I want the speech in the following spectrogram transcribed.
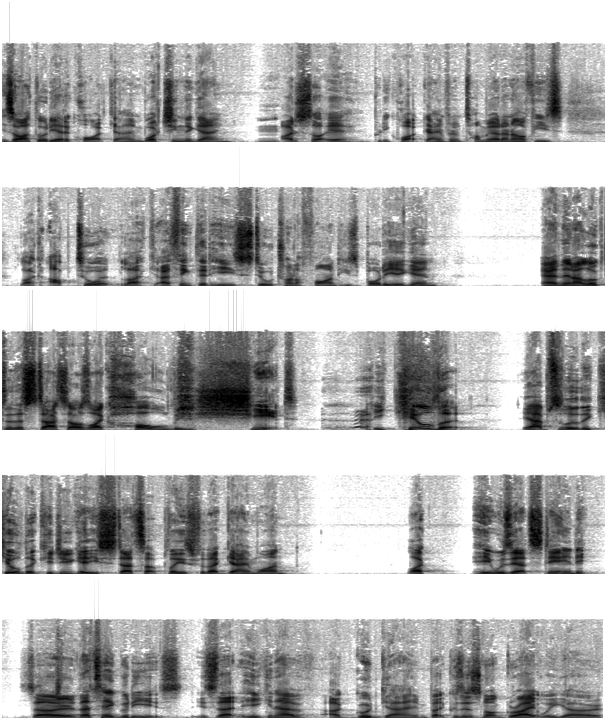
is I thought he had a quiet game. Watching the game, mm. I just thought, yeah, pretty quiet game from Tommy. I don't know if he's like up to it. Like I think that he's still trying to find his body again. And then I looked at the stats. I was like, holy shit, he killed it. He absolutely killed it. Could you get his stats up, please, for that game one? Like he was outstanding. So that's how good he is. Is that he can have a good game, but because it's not great, we go.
